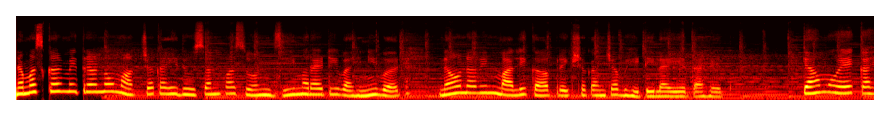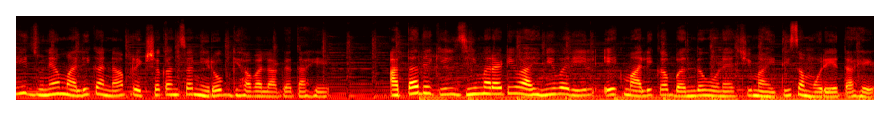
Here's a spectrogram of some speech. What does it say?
नमस्कार मित्रांनो मागच्या काही दिवसांपासून झी मराठी वाहिनीवर नवनवीन मालिका प्रेक्षकांच्या भेटीला येत आहेत. त्यामुळे काही जुन्या मालिकांना प्रेक्षकांचा निरोप घ्यावा लागत आहे. आता देखील झी मराठी वाहिनीवरील एक मालिका बंद होण्याची माहिती समोर येत आहे.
